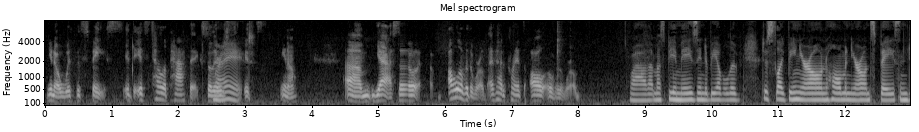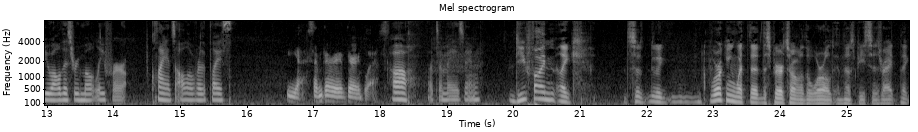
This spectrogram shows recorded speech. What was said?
you know, with the space. It, it's telepathic. So there's, Right. it's, you know, um, yeah. So all over the world. I've had clients all over the world. Wow, that must be amazing to be able to just like be in your own home in your own space and do all this remotely for clients all over the place. Yes, I'm very, very blessed. Oh, that's amazing. Do you find like so like, working with the the spirits over the world in those pieces, right? Like,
